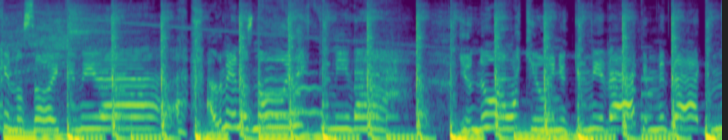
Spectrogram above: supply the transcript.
que no soy tímida. Al menos no. You know I like you when you give me that, give me that, give me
